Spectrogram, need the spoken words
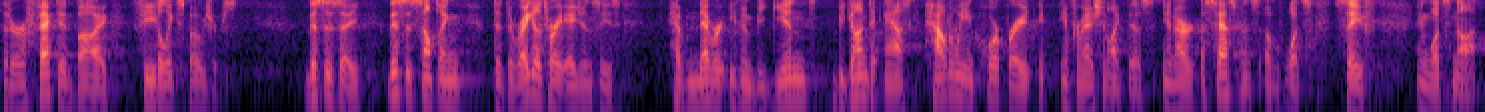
that are affected by fetal exposures. This is, a, this is something that the regulatory agencies have never even begin, begun to ask how do we incorporate information like this in our assessments of what's safe and what's not.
